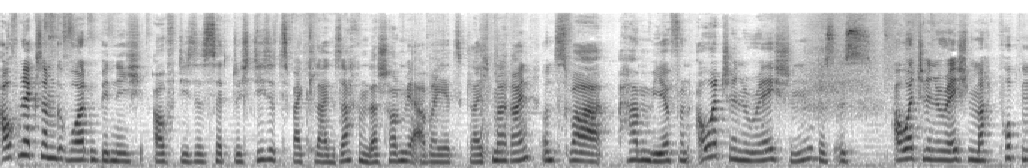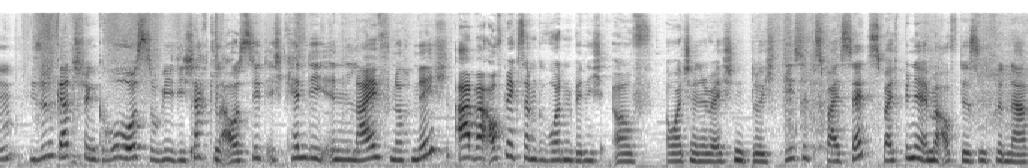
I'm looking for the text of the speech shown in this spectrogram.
Aufmerksam geworden bin ich auf dieses Set durch diese zwei kleinen Sachen. Da schauen wir aber jetzt gleich mal rein. Und zwar haben wir von Our Generation, das ist Our Generation macht Puppen. Die sind ganz schön groß, so wie die Schachtel aussieht. Ich kenne die in live noch nicht, aber aufmerksam geworden bin ich auf Our Generation durch diese zwei Sets, weil ich bin ja immer auf der Suche nach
